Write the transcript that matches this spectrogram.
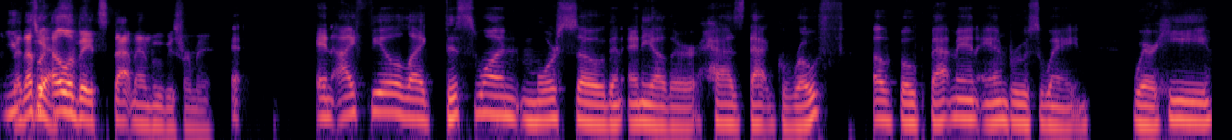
You- Like, that's what yes. elevates Batman movies for me. and I feel like this one more so than any other has that growth of both Batman and Bruce Wayne, where he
